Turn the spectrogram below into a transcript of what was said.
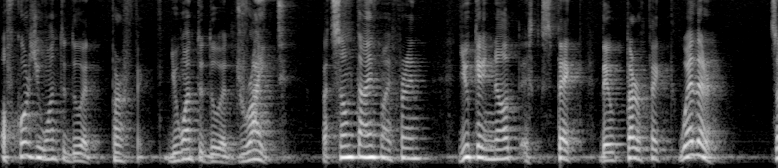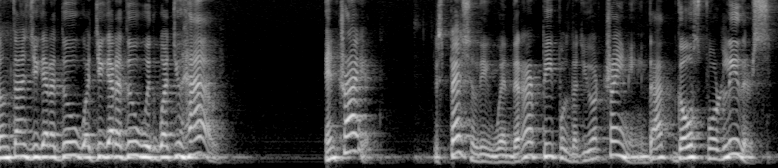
of course you want to do it perfect. You want to do it right. But sometimes, my friend, you cannot expect the perfect weather. Sometimes you gotta do what you gotta do with what you have and try it. Especially when there are people that you are training, that goes for leaders.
